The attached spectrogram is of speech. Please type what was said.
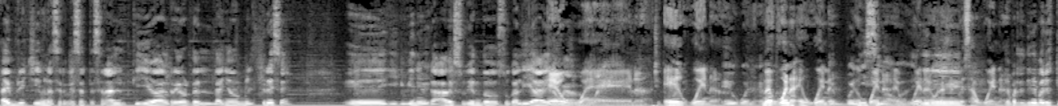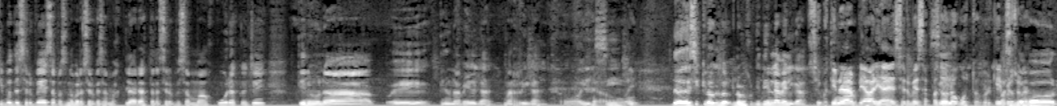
Highbridge es una cerveza artesanal que lleva alrededor del año 2013 eh, y que viene cada vez subiendo su calidad. y Es buena. chito, Es buena. Es buena. No es buena, es buena. Es buena, es buena, es tiene- cerveza buena. Y aparte tiene varios tipos de cerveza, pasando por las cervezas más claras hasta las cervezas más oscuras, ¿cachai? Tiene una eh, tiene una belga más rica. Ay, sí. Debo decir que lo mejor, lo mejor que tiene la belga. Sí, pues tiene una amplia variedad de cervezas para Sí. todos los gustos. Porque Pasando personas. por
